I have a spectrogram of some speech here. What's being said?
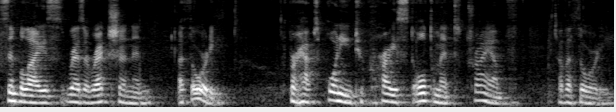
symbolize resurrection and authority, perhaps pointing to Christ's ultimate triumph of authority.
